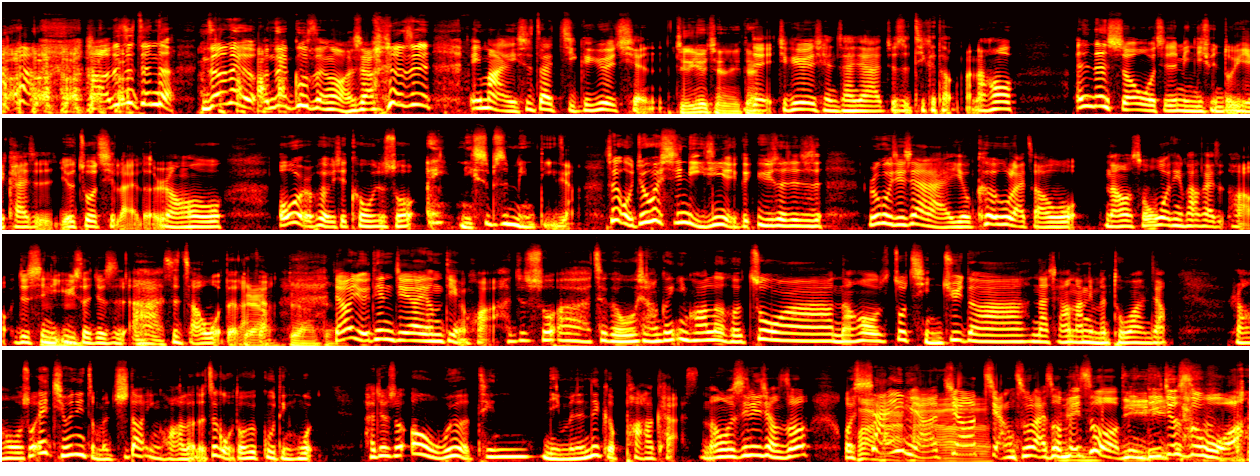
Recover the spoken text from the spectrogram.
好，这是真的。你知道那个那个故事很好笑，就是艾玛也是在几个月前，几个月前对，几个月前参加就是 TikTok 嘛，然后。哎，那时候我其实敏迪群都也开始也做起来了，然后偶尔会有一些客户就说：“哎，你是不是敏迪？”这样，所以我就会心里已经有一个预设，就是如果接下来有客户来找我，然后说卧听趴开始的话，我就心里预设就是啊，是找我的了这样。对啊。然后有一天接到一通电话，他就说：“啊，这个我想要跟印花乐合作啊，然后做寝具的啊，那想要拿你们图案这样。”然后我说：“哎、请问你怎么知道印花乐的？”这个我都会固定问。他就说：“哦，我有听你们的那个 podcast。”然后我心里想说，我下一秒就要讲出来说：“没错，敏迪就是我。”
